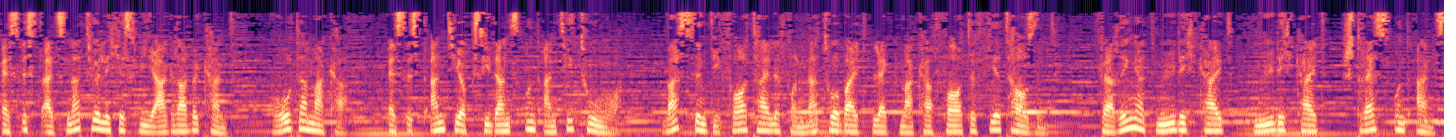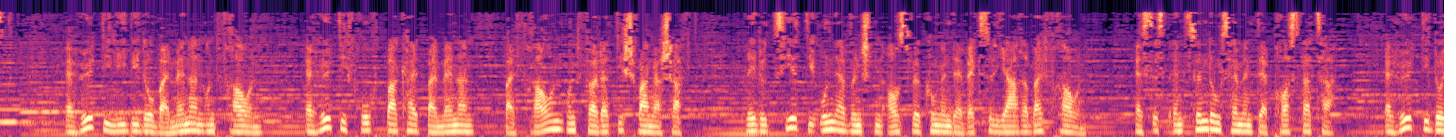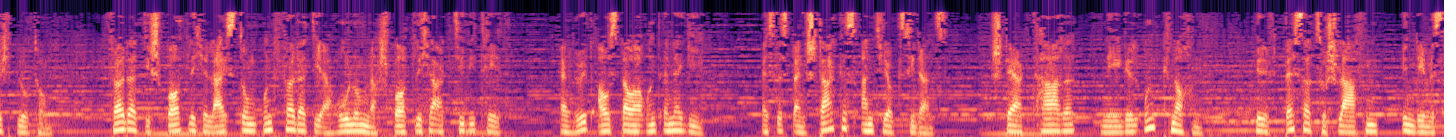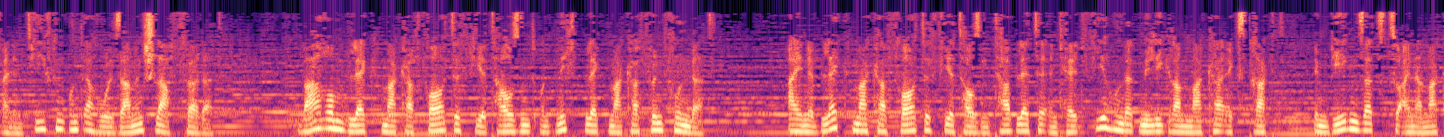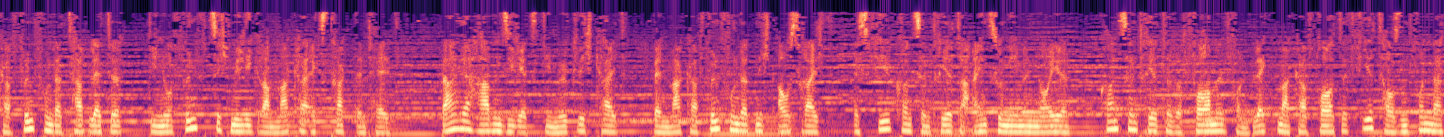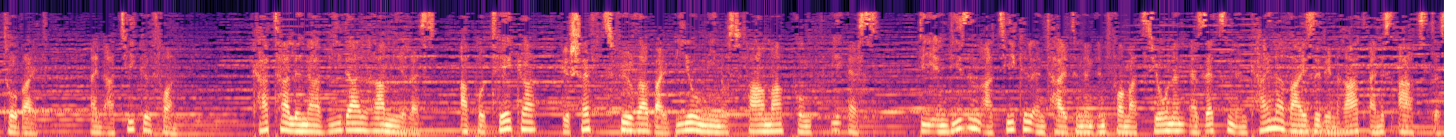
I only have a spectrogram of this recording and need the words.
Es ist als natürliches Viagra bekannt. Roter Maca. Es ist Antioxidans und Antitumor. Was sind die Vorteile von Naturbite Black Maca Forte 4000? Verringert Müdigkeit, Müdigkeit, Stress und Angst. Erhöht die Libido bei Männern und Frauen. Erhöht die Fruchtbarkeit bei Männern, bei Frauen und fördert die Schwangerschaft. Reduziert die unerwünschten Auswirkungen der Wechseljahre bei Frauen. Es ist entzündungshemmend der Prostata. Erhöht die Durchblutung. Fördert die sportliche Leistung und fördert die Erholung nach sportlicher Aktivität. Erhöht Ausdauer und Energie. Es ist ein starkes Antioxidant. Stärkt Haare, Nägel und Knochen. Hilft besser zu schlafen, indem es einen tiefen und erholsamen Schlaf fördert. Warum Black Maca Forte 4000 und nicht Black Maca 500? Eine Black Maca Forte 4000 Tablette enthält 400 mg Maca-Extrakt, im Gegensatz zu einer Maca 500 Tablette, die nur 50 mg Maca-Extrakt enthält. Daher haben Sie jetzt die Möglichkeit, wenn Maca 500 nicht ausreicht, es viel konzentrierter einzunehmen neue, konzentriertere Formel von Black Maca Forte 4000 von Naturbite. Ein Artikel von Catalina Vidal Ramirez, Apotheker, Geschäftsführer bei bio-pharma.is. Die in diesem Artikel enthaltenen Informationen ersetzen in keiner Weise den Rat eines Arztes.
